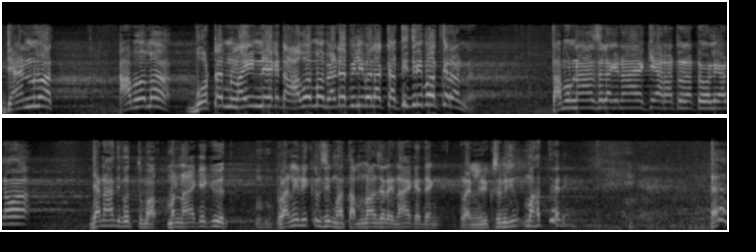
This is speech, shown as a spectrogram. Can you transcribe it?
දැන්වත් අවම බොටම් ලයින් එකට අවම වැඩපිළිවෙලක් අත් ඉදිරිපත් කරන්න. තමුන්නාන්සලගේ නායකයා රට රටවල යනවා ජනාධිපතිතුමා මම නායකයෙක් කිව්වේ රනිල් වික්‍රමසිංහ මහතා තමුන්නාන්සලගේ නායක දැන් රනිල් වික්‍රමසිංහ මහත්තයානේ. ඈ?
